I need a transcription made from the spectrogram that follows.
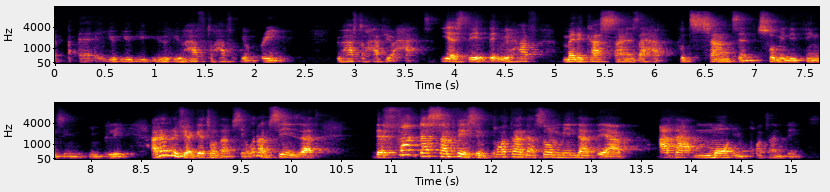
uh, you, you, you, you have to have your brain you have to have your heart. Yes, they, they, we have medical science that have put shunts and so many things in, in play. I don't know if you're getting what I'm saying. What I'm saying is that the fact that something is important does not mean that there are other more important things.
